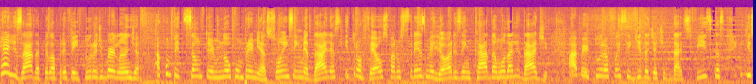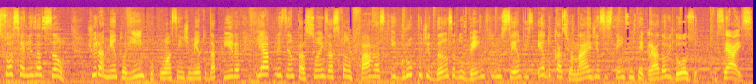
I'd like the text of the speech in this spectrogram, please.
Realizada pela Prefeitura de Uberlândia, a competição terminou com premiações em medalhas e troféus para os três melhores em cada modalidade. A abertura foi seguida de atividades físicas e de socialização, juramento olímpico com acendimento da pira e apresentações das fanfarras e grupo de dança do ventre nos Centros Educacionais de Assistência Integrada ao Idoso, os CEAIS.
